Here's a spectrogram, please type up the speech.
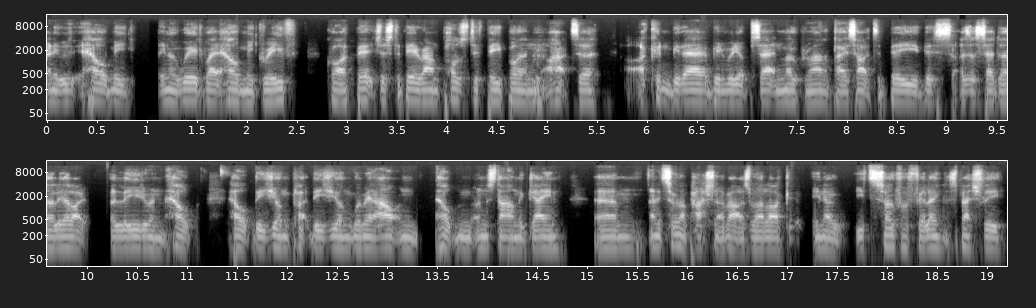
and it, was, it helped me in a weird way. It helped me grieve quite a bit just to be around positive people. And mm. I had to, I couldn't be there being really upset and moping around the place. I had to be this, as I said earlier, like a leader and help help these young these young women out and help them understand the game. Um, and it's something I'm passionate about as well. Like you know, it's so fulfilling, especially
